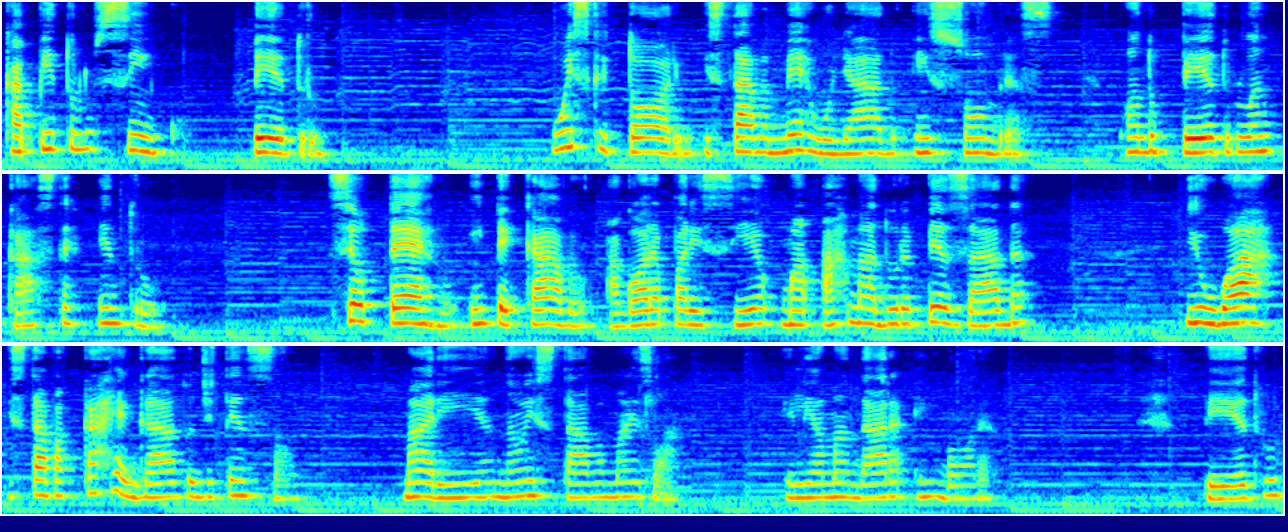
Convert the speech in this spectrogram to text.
Capítulo 5 Pedro O escritório estava mergulhado em sombras quando Pedro Lancaster entrou. Seu terno impecável agora parecia uma armadura pesada e o ar estava carregado de tensão. Maria não estava mais lá. Ele a mandara embora. Pedro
